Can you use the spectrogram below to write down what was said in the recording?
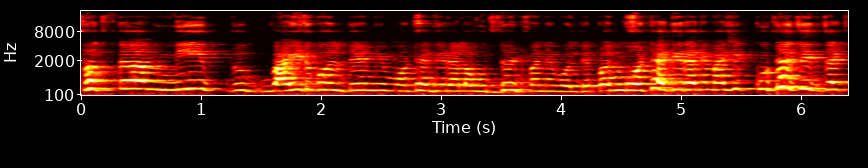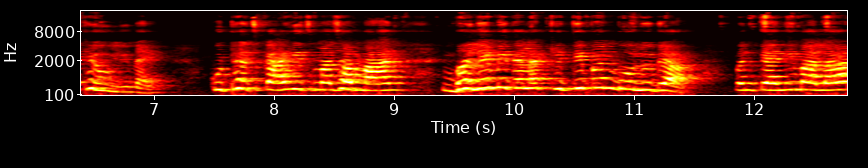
फक्त मी वाईट बोलते मी मोठ्या दिराला उद्धटपणे बोलते पण मोठ्या दिराने माझी कुठंच इज्जत ठेवली नाही. कुठंच काहीच माझा मान भले मी त्याला किती पण बोलू द्या पण त्यांनी मला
